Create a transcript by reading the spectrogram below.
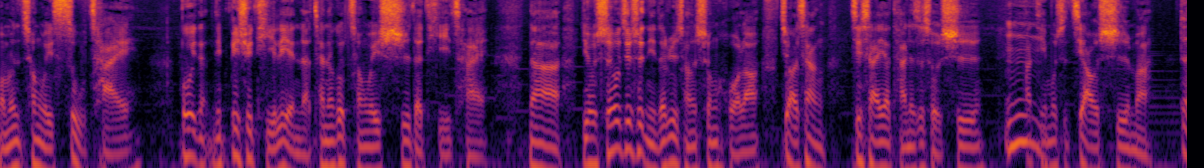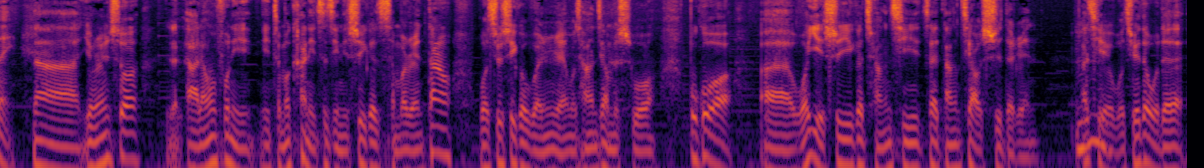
我们称为素材。不会的，你必须提炼的，才能够成为诗的题材。那有时候就是你的日常生活了，就好像接下来要谈的这首诗，嗯，它题目是教师嘛。对。那有人说啊，梁文福，你你怎么看你自己？你是一个什么人？当然，我就是一个文人，我常常这么说。不过，呃，我也是一个长期在当教师的人，而且我觉得我的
